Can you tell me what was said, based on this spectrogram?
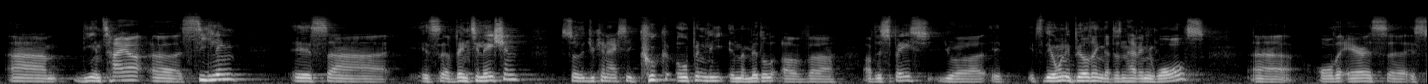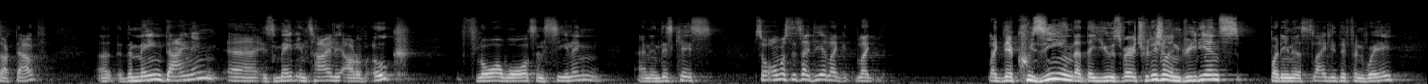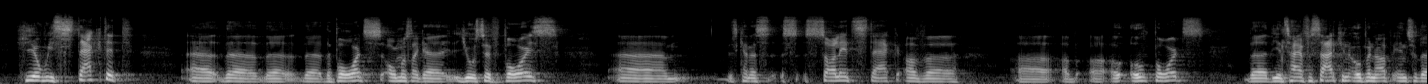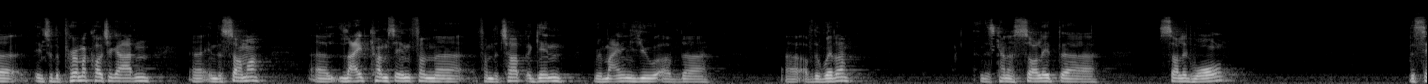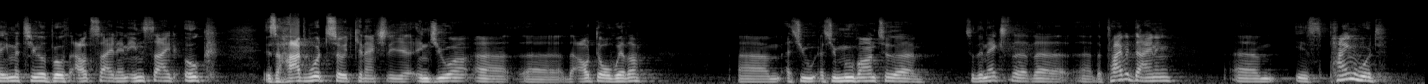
Um, the entire uh, ceiling is, uh, is ventilation so that you can actually cook openly in the middle of, uh, of the space. You are, it, it's the only building that doesn't have any walls. Uh, all the air is, is sucked out. The main dining is made entirely out of oak, floor, walls, and ceiling. And in this case, so almost this idea like, like, like their cuisine that they use very traditional ingredients, but in a slightly different way. Here we stacked it, uh, the, the, the, the, boards, almost like a Joseph Beuys, um, this kind of solid stack of, uh, uh, of uh, oak boards. The, the entire facade can open up into the, into the permaculture garden uh, in the summer. Uh, light comes in from the, from the top, again, reminding you of the, uh, of the weather. This kind of solid, uh, solid wall. The same material both outside and inside. Oak is a hardwood, so it can actually uh, endure the outdoor weather. Um, as, you, as you move on to to the next, the, the, the private dining um, is pine wood,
